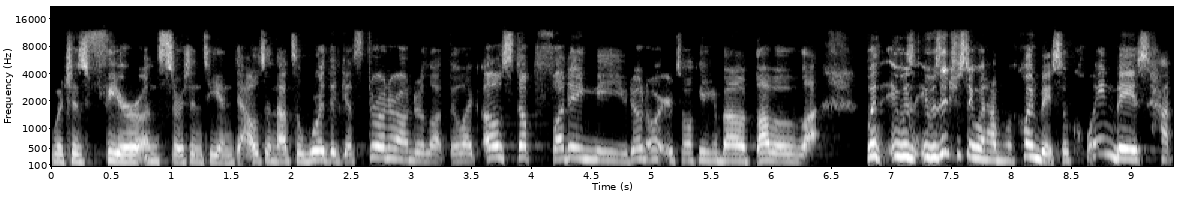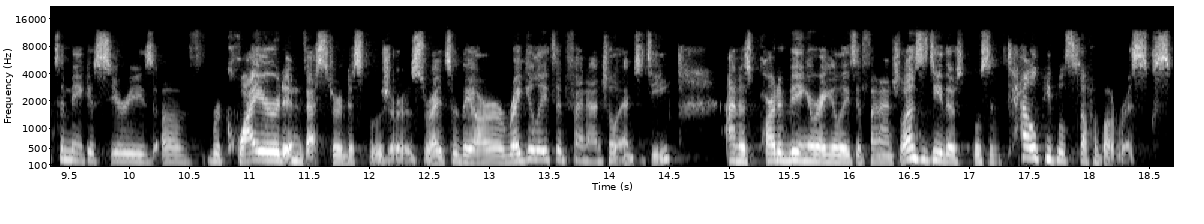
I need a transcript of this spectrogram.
which is fear, uncertainty, and doubt. And that's a word that gets thrown around a lot. They're like, oh, stop fudding me. You don't know what you're talking about, blah, blah, blah. But it was, it was interesting what happened with Coinbase. So Coinbase had to make a series of required investor disclosures, right? So they are a regulated financial entity. And as part of being a regulated financial entity, they're supposed to tell people stuff about risks.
